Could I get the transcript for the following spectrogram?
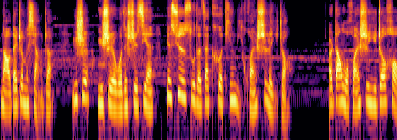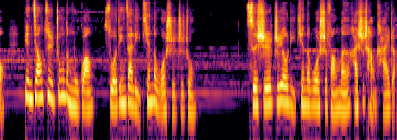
脑袋这么想着。于是，于是我的视线便迅速地在客厅里环视了一周，而当我环视一周后，便将最终的目光锁定在李天的卧室之中。此时，只有李天的卧室房门还是敞开着。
